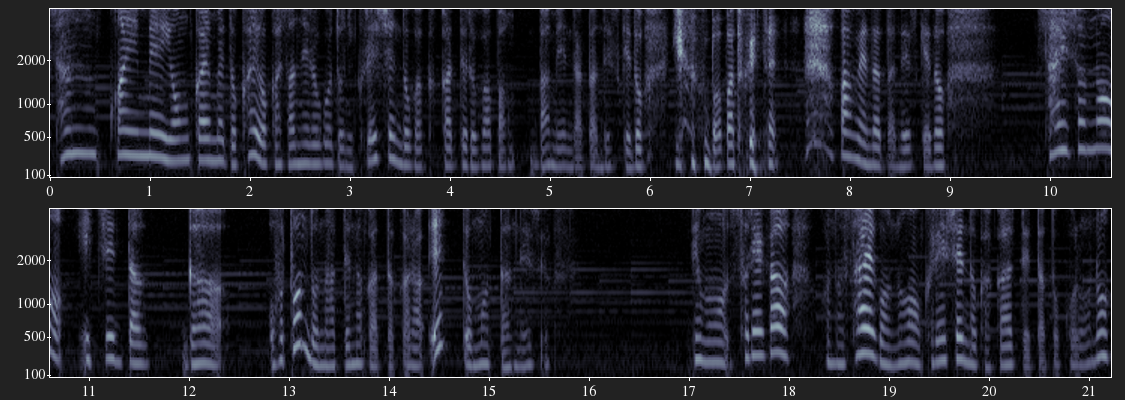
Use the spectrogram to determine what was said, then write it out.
3回目4回目と回を重ねるごとにクレッシェンドがかかってる場 場面だったんですけどいやババとか言って場面だったんですけど最初の1打がほとんど鳴ってなかったからえって思ったんですよ。でもそれがこの最後のクレッシェンドかかってたところの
